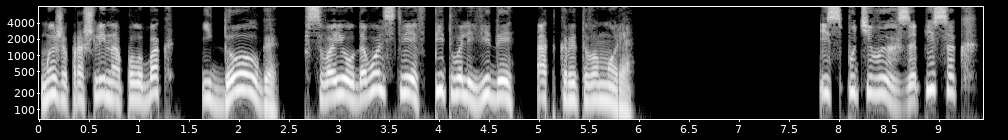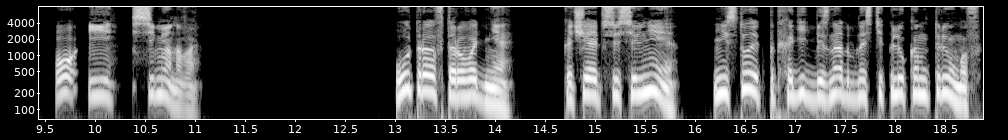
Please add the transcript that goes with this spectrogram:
Мы же прошли на полубак и долго, в свое удовольствие, впитывали виды открытого моря. Из путевых записок О. И. Семенова Утро второго дня. Качает все сильнее. Не стоит подходить без надобности к люкам трюмов.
